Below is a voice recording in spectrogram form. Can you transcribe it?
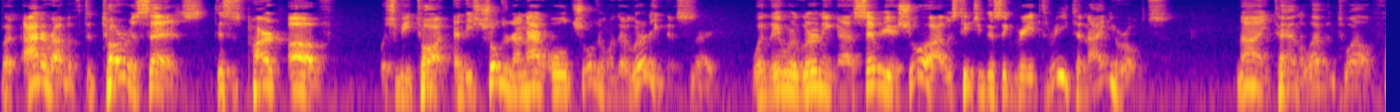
But Adarab, if the Torah says this is part of what should be taught, and these children are not old children when they're learning this. Right. When they were learning uh, Sefer Yeshua, I was teaching this in grade three to nine-year-olds, 9, 10, 11, 12.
